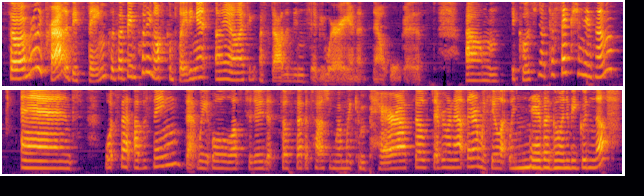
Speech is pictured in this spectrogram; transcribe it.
So I'm really proud of this thing because I've been putting off completing it. I you know I think I started in February and it's now August um, because you know perfectionism and what's that other thing that we all love to do that's self sabotaging when we compare ourselves to everyone out there and we feel like we're never going to be good enough?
